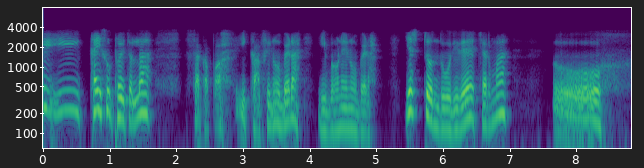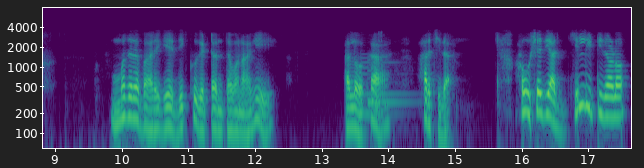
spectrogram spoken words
ಈ- ಈ ಕೈ ಸುಟ್ಟೋಯ್ತಲ್ಲ ಸಾಕಪ್ಪ, ಈ ಕಾಫಿನೂ ಬೇಡ, ಈ ಬೊಣೆನೂ ಬೇಡ. ಎಷ್ಟೊಂದು ಊದಿದೆ ಚರ್ಮ. ಓ ಮೊದಲ ಬಾರಿಗೆ ದಿಕ್ಕುಗೆಟ್ಟಂಥವನಾಗಿ ಅಲೋಕ ಹರಚಿದ. ಔಷಧಿ ಅದು ಎಲ್ಲಿಟ್ಟಿದ್ದಾಳೋ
